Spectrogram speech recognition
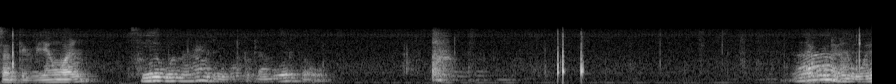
sentí bien, güey. Sí, buena hambre, güey, por la mierda, güey. Ah, güey.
